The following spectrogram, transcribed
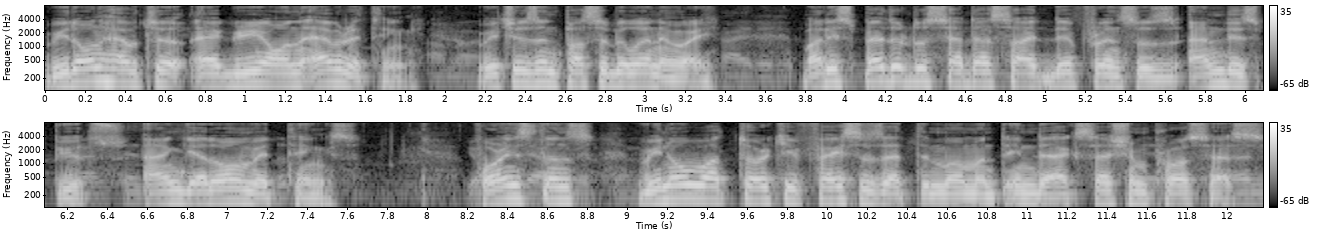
we don't have to agree on everything, which isn't possible anyway. But it's better to set aside differences and disputes and get on with things. For instance, we know what Turkey faces at the moment in the accession process.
